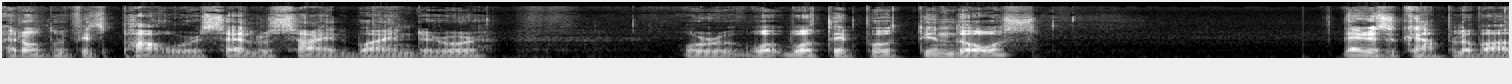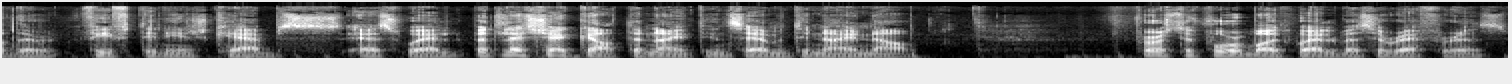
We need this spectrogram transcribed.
I don't know if it's Powercel or sidewinder or, or what, what they put in those. There is a couple of other 15-inch cabs as well, but let's check out the 1979 now. First the 4x12 as a reference.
